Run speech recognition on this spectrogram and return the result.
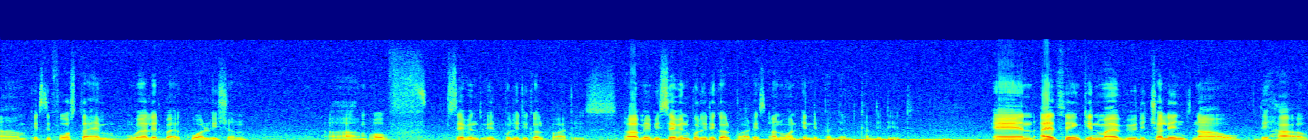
Um, it's the first time we are led by a coalition um, of seven to eight political parties, uh, maybe seven political parties and one independent candidate. And I think, in my view, the challenge now they have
